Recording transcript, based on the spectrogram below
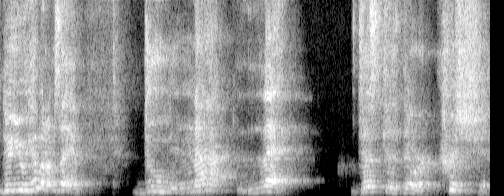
Do you hear what I'm saying? Do not let, just because they're a Christian,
